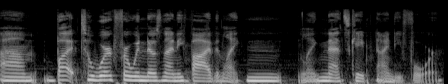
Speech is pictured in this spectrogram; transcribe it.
um, but to work for Windows 95 and like like Netscape 94.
